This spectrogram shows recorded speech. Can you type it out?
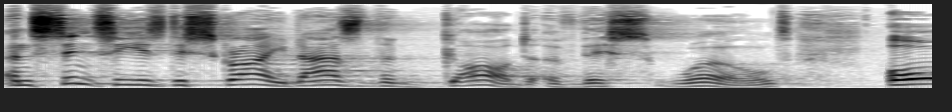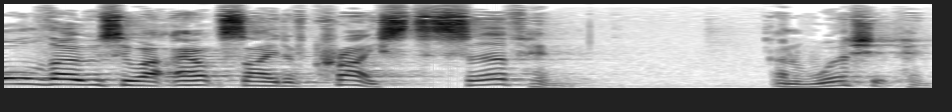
And since he is described as the God of this world, all those who are outside of Christ serve him and worship him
